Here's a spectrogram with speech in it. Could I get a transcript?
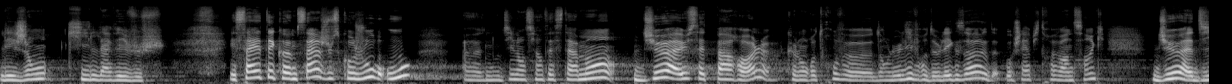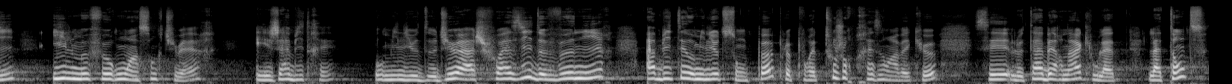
les gens qui l'avaient vu. Et ça a été comme ça jusqu'au jour où, euh, nous dit l'Ancien Testament, Dieu a eu cette parole que l'on retrouve dans le livre de l'Exode au chapitre 25. Dieu a dit, ils me feront un sanctuaire et j'habiterai au milieu de Dieu a choisi de venir habiter au milieu de son peuple pour être toujours présent avec eux. C'est le tabernacle ou la, tente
